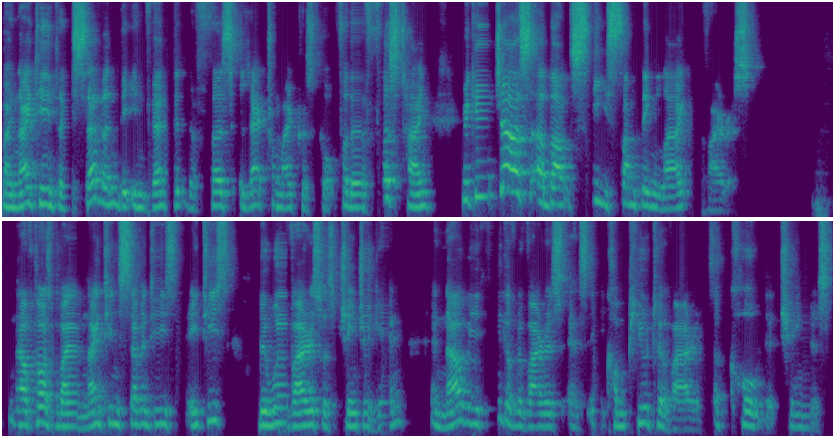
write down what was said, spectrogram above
By 1937, they invented the first electron microscope. For the first time, we can just about see something like a virus. Now, of course, by the 1970s, 80s, the word virus was changed again. And now we think of the virus as a computer virus, a code that changes.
